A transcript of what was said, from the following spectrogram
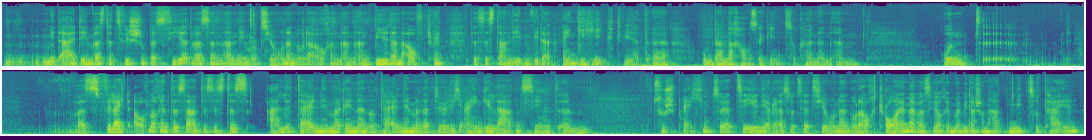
mit all dem, was dazwischen passiert, was an, an Emotionen oder auch an, an, an, Bildern auftritt, dass es dann eben wieder eingehegt wird, äh, um dann nach Hause gehen zu können. Ähm, und was vielleicht auch noch interessant ist, ist, dass alle Teilnehmerinnen und Teilnehmer natürlich eingeladen sind, ähm, zu sprechen, zu erzählen, ihre Assoziationen oder auch Träume, was wir auch immer wieder schon hatten, mitzuteilen.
